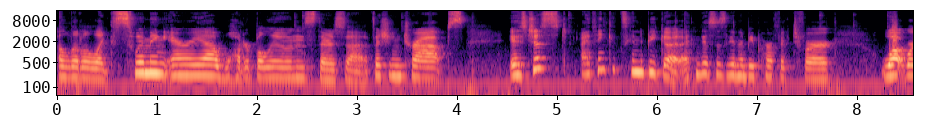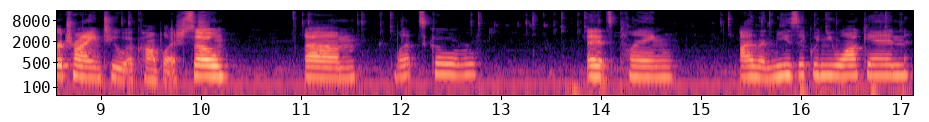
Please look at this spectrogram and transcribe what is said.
a little like swimming area, water balloons, there's uh, fishing traps. It's just, I think it's going to be good. I think this is going to be perfect for what we're trying to accomplish. So, um, let's go over. And it's playing island music when you walk in.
